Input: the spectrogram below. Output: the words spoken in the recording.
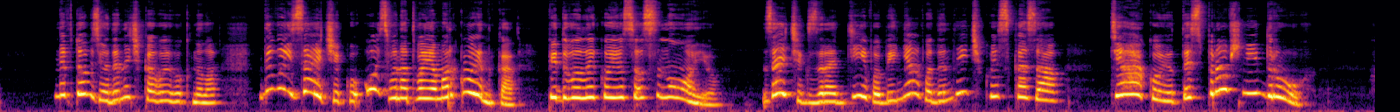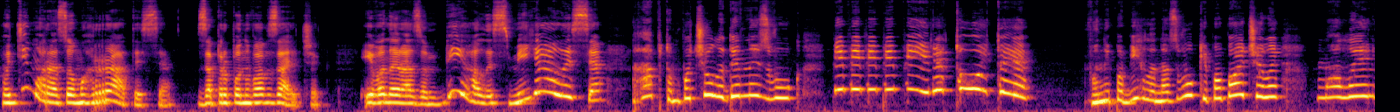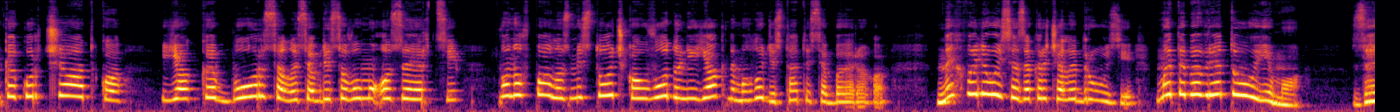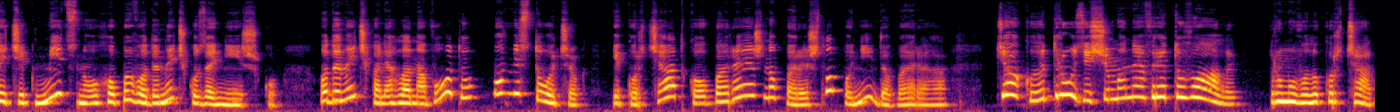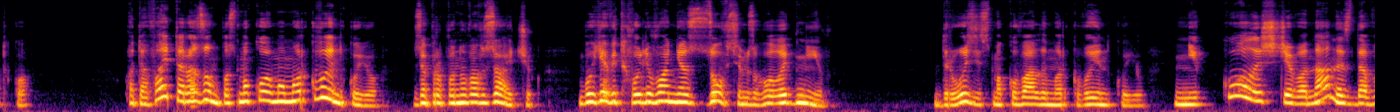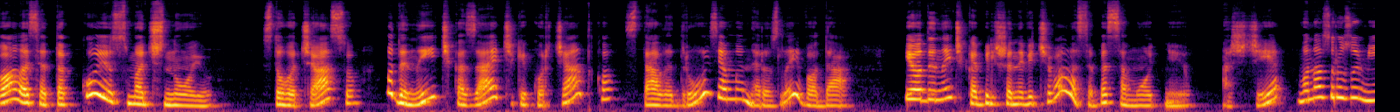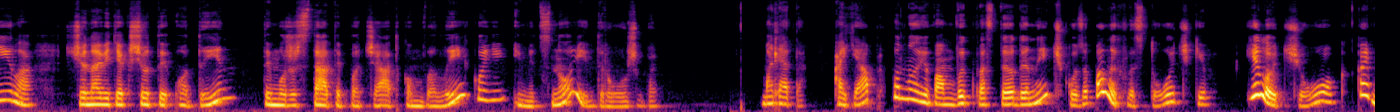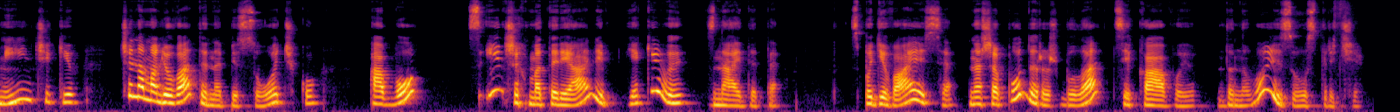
Невдовзі одиничка вигукнула Дивись, зайчику, ось вона твоя морквинка під великою сосною. Зайчик зрадів, обійняв одиничку і сказав Дякую, ти справжній друг. Ходімо разом гратися, запропонував зайчик. І вони разом бігали, сміялися. Раптом почули дивний звук. Пі-пі-пі-пі-пі, рятуйте. Вони побігли на звук і побачили маленьке курчатко, яке борсалося в лісовому озерці. Воно впало з місточка у воду ніяк не могло дістатися берега. Не хвилюйся, закричали друзі, ми тебе врятуємо. Зайчик міцно ухопив одиничку за ніжку. Одиничка лягла на воду, мов місточок, і курчатко обережно перейшло по ній до берега. Дякую, друзі, що мене врятували, промовило курчатко. А давайте разом посмакуємо морквинкою, запропонував зайчик, бо я від хвилювання зовсім зголоднів. Друзі смакували морквинкою. Ніколи ще вона не здавалася такою смачною. З того часу одиничка, зайчик і курчатко стали друзями не розлий вода, і одиничка більше не відчувала себе самотньою. А ще вона зрозуміла, що навіть якщо ти один, ти можеш стати початком великої і міцної дружби. Малята, а я пропоную вам викласти одиничку з опалих листочків, гілочок, камінчиків чи намалювати на пісочку або з інших матеріалів, які ви знайдете. Сподіваюся, наша подорож була цікавою. До нової зустрічі!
